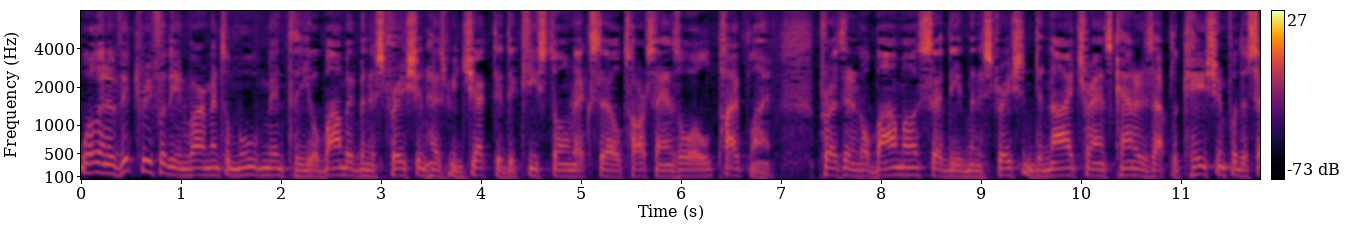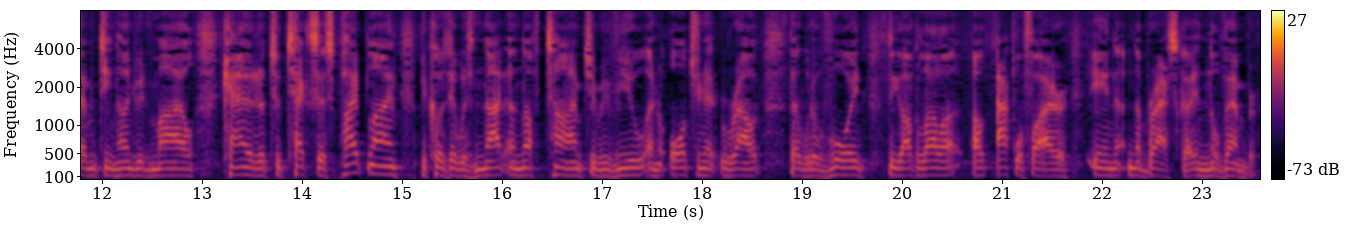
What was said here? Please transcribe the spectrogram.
Well, in a victory for the environmental movement, the Obama administration has rejected the Keystone XL tar sands oil pipeline. President Obama said the administration denied TransCanada's application for the 1,700-mile Canada to Texas pipeline because there was not enough time to review an alternate route that would avoid the Ogallala aquifer in Nebraska in November.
